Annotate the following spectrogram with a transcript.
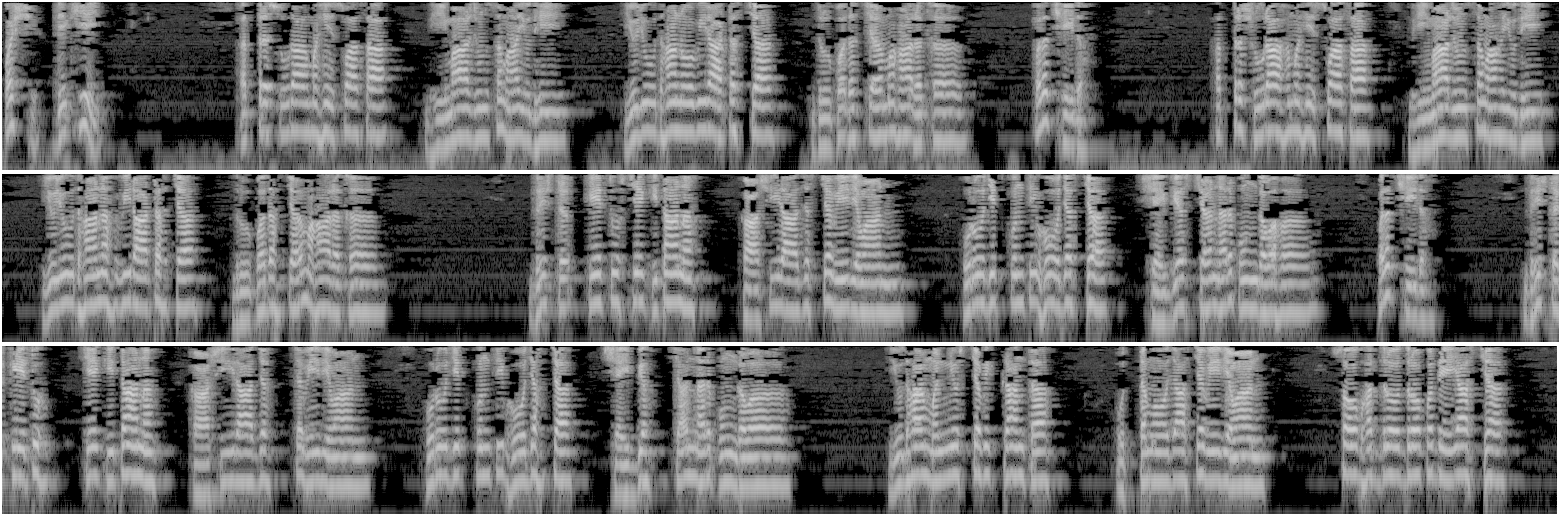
पश्य देखिए। अत्र सुरा महेश्वासा भीमार्जुन समायुधि। युयुधानो विराटश्च, द्रुपदश्च महारथ। पदच्छेद अत्र शूराः महेश्वासा भीमार्जुन समायुधि। युयुधानः विराटः च, द्रुपदः च महारथ। दृष्टकेतुश्चेकितानः काशीराजश्च वीर्यवान्। पुरोजित्कुन्तिभोजश्च शैव्यश्च नरपुङ्गवः। पदच्छेदः। धृष्टकेतुः चेकितानः काशीराजः च वीर्यवान्। पुरोजित्कुन्तिभोजः च शैव्यः च नरपुङ्गव। युधामन्युश्च विक्रान्त उत्तमोजाश्च वीर्यवान्। सौभद्रो द्रौपदेयाश्च,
